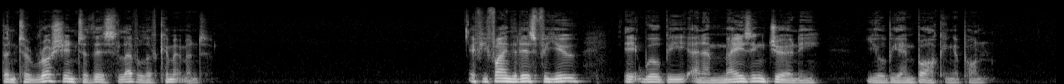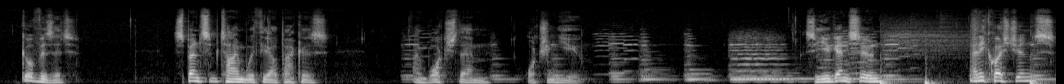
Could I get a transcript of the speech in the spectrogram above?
than to rush into this level of commitment. If you find it is for you, it will be an amazing journey you'll be embarking upon. Go visit, spend some time with the alpacas, and watch them watching you. See you again soon. Any questions?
